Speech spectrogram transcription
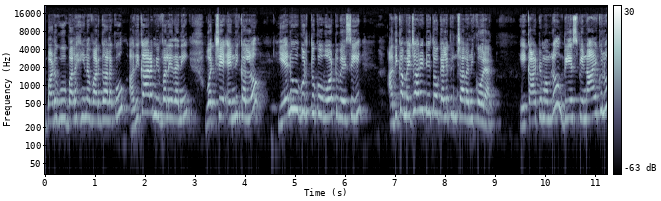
బడుగు బలహీన వర్గాలకు అధికారం ఇవ్వలేదని వచ్చే ఎన్నికల్లో ఏనుగు గుర్తుకు ఓటు వేసి అధిక మెజారిటీతో గెలిపించాలని కోరారు. ఈ కార్యక్రమంలో బీఎస్పీ నాయకులు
